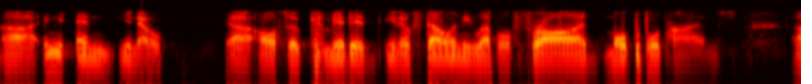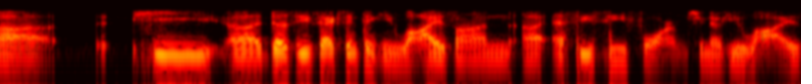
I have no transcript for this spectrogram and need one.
uh, and, and you know, uh, also committed, you know, felony level fraud multiple times. Uh, he uh, does the exact same thing. He lies on uh, SEC forms. You know, he lies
